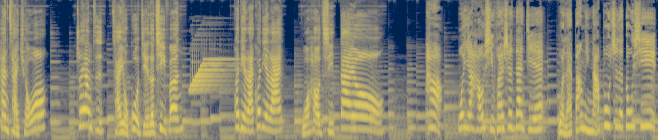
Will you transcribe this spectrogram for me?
和彩球哦，这样子才有过节的气氛。快点来，快点来，我好期待哦！好，我也好喜欢圣诞节，我来帮你拿布置的东西。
